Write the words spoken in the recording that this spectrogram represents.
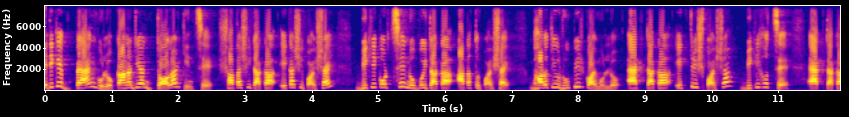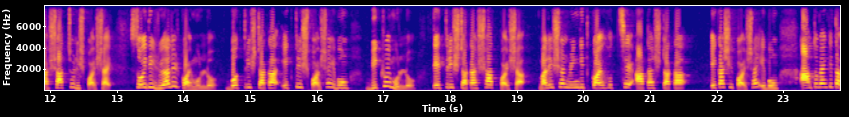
এদিকে ব্যাংকগুলো কানাডিয়ান ডলার কিনছে সাতাশি টাকা একাশি পয়সায়, বিক্রি করছে নব্বই টাকা আটাত্তর পয়সায়। ভারতীয় রুপির ক্রয় মূল্য এক টাকা একত্রিশ পয়সা, বিক্রি হচ্ছে এক টাকা সাতচল্লিশ পয়সায়। সৌদি রিয়ালের ক্রয় মূল্য বত্রিশ টাকা একত্রিশ পয়সা এবং বিক্রয় মূল্য তেত্রিশ টাকা সাত পয়সা। মালয়েশিয়ান রিঙ্গিত ক্রয় হচ্ছে আটাশ টাকা একাশি পয়সা এবং আন্তঃব্যাংকে তা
